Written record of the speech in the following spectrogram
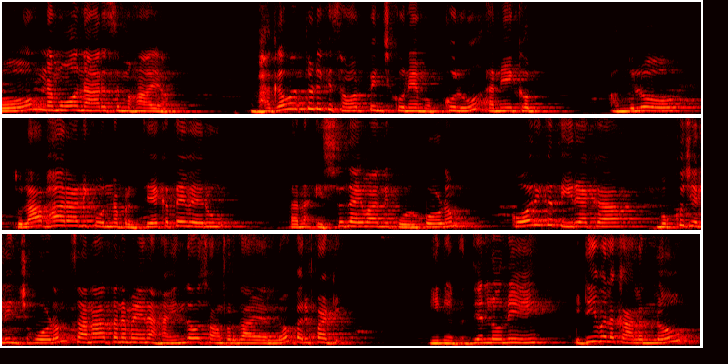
ఓం నమో నారసింహాయ. భగవంతుడికి సమర్పించుకునే మొక్కులు అనేకం. అందులో తులాభారానికి ఉన్న ప్రత్యేకతే వేరు. తన ఇష్టదైవాన్ని కోరుకోవడం కోరిక తీరాక మొక్కు చెల్లించుకోవడం సనాతనమైన హైందవ సాంప్రదాయాల్లో పరిపాటి. ఈ నేపథ్యంలోనే ఇటీవల కాలంలో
